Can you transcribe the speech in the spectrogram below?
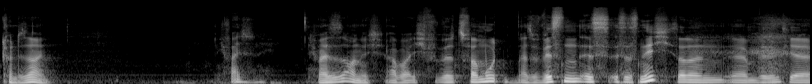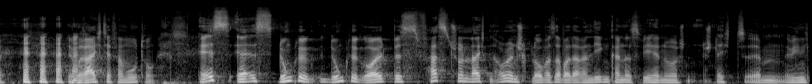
Könnte sein. Ich weiß es nicht. Ich weiß es auch nicht, aber ich würde es vermuten. Also wissen ist, ist es nicht, sondern ähm, wir sind hier im Reich der Vermutung. Er ist, er ist dunkel, dunkelgold bis fast schon leicht ein Orange Glow, was aber daran liegen kann, dass wir hier nur schlecht, ähm, wenig,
